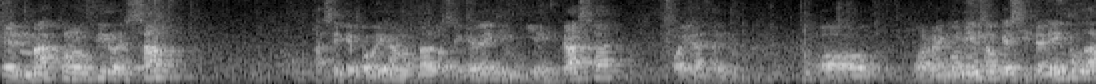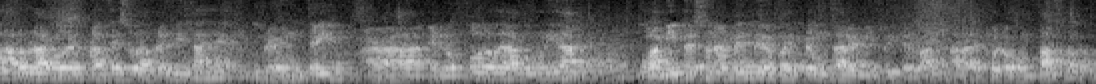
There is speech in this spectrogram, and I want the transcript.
El más conocido es SAM, así que podéis anotarlo si queréis y, en casa podéis hacerlo. Os, recomiendo que si tenéis dudas a lo largo del proceso de aprendizaje, preguntéis a- en los foros de la comunidad o a mí personalmente me podéis preguntar en mi Twitter, ¿vale? Ahora después lo comparto.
